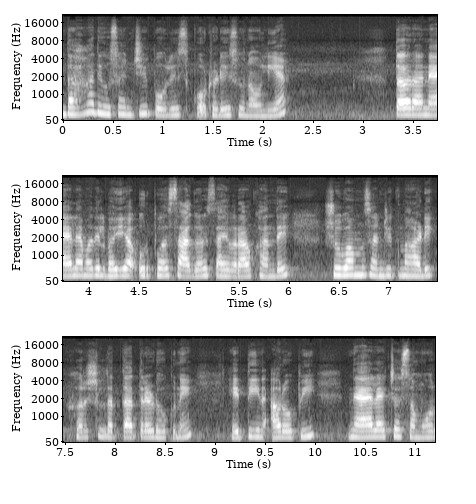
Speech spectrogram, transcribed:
दहा दिवसांची पोलीस कोठडी सुनावली आहे तर न्यायालयामधील भैया उर्फ सागर साहेबराव खांदे शुभम संजित महाडिक हर्षल दत्तात्रय ढोकणे हे तीन आरोपी न्यायालयाच्या समोर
